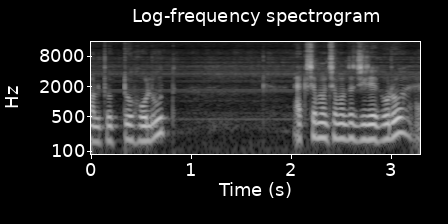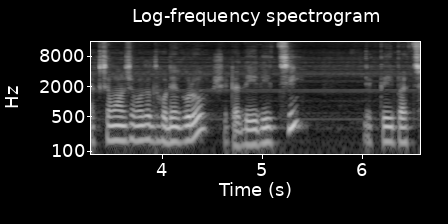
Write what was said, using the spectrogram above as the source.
অল্প একটু হলুদ, এক চামচের মতো জিরে গুঁড়ো, এক চামচের মতো ধনে গুঁড়ো, সেটা দিয়ে দিচ্ছি, দেখতেই পাচ্ছ।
